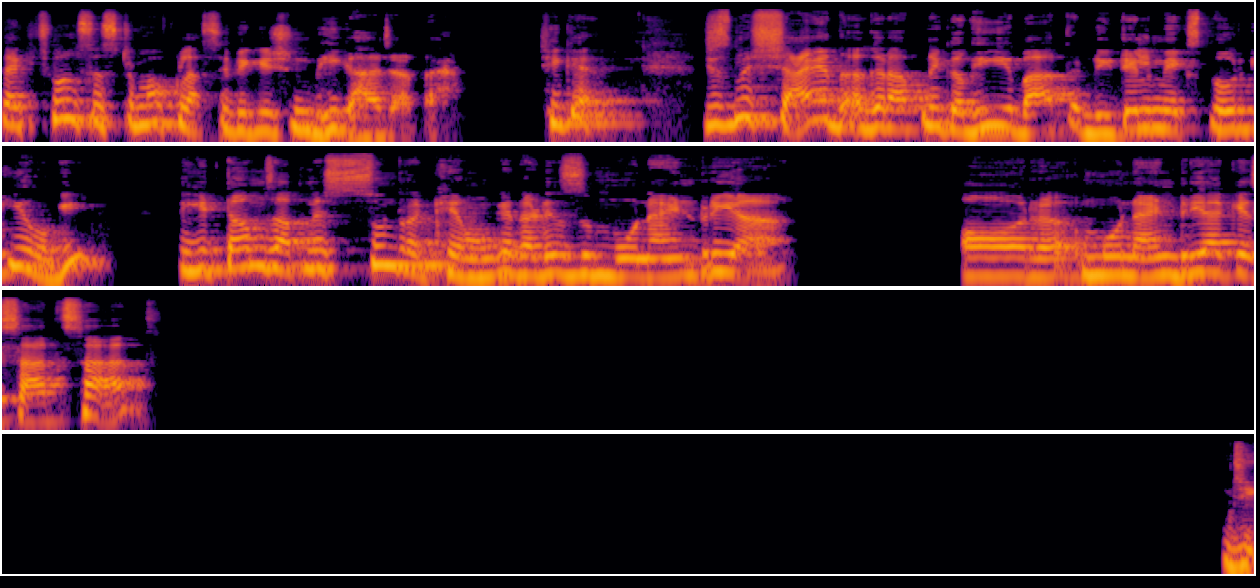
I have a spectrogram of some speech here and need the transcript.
सेक्सुअल सिस्टम ऑफ़ क्लासिफिकेशन भी कहा जाता है। ठीक है? जिसमें शायद अगर आपने कभी ये बात डिटेल में एक्सप्लोर की होगी तो ये टर्म्स आपने सुन रखे होंगे दैट इज़ मोनाइंड्रिया और मोनाइंड्रिया के साथ साथ जी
